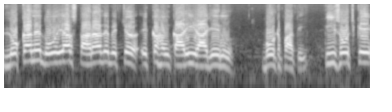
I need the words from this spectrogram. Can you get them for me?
ਲੋਕਾਂ ਨੇ 2017 ਦੇ ਵਿੱਚ ਇੱਕ ਹੰਕਾਰੀ ਰਾਜੇ ਨੂੰ ਵੋਟ ਪਾਤੀ। ਕੀ ਸੋਚ ਕੇ?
